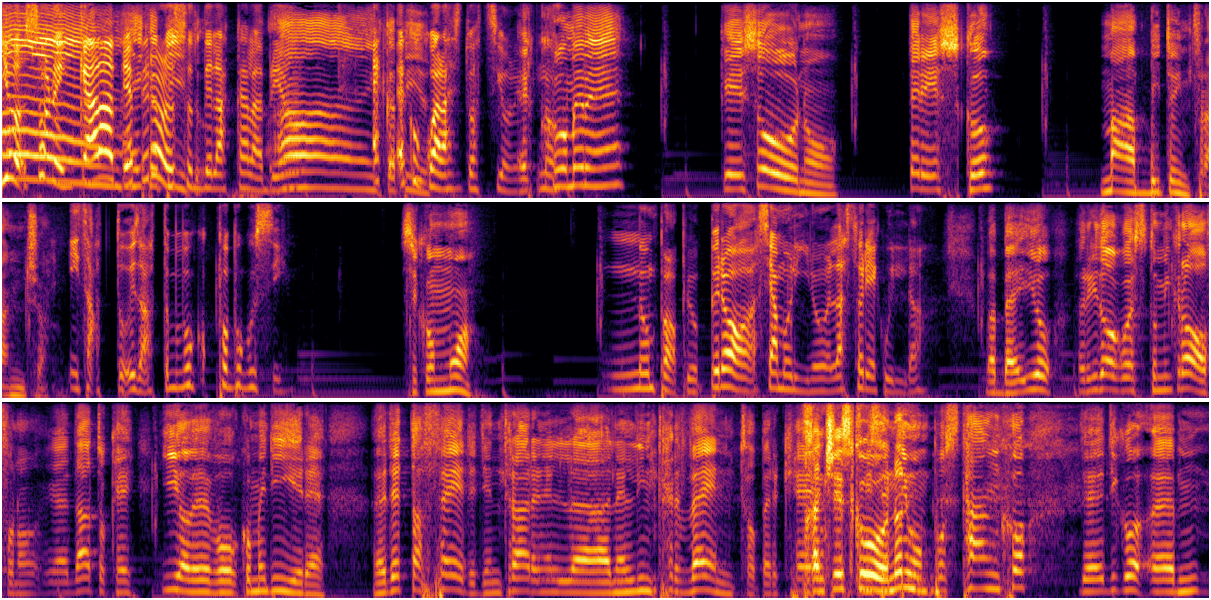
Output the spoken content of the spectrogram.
Io ah, sono in Calabria, però non capito. sono della Calabria. no? Ah, hai Ecco, ecco qua la situazione. È no? come me che sono tedesco ma abito in Francia. Esatto, esatto, proprio, proprio così. Secondo moi. Non proprio, però siamo lì, no? La storia è quella. Vabbè, io ridò questo microfono, eh, dato che io avevo, come dire, eh, detto a Fede di entrare nel- nell'intervento perché Francesco, mi sentivo non- un po' stanco. eh, dico, ehm,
